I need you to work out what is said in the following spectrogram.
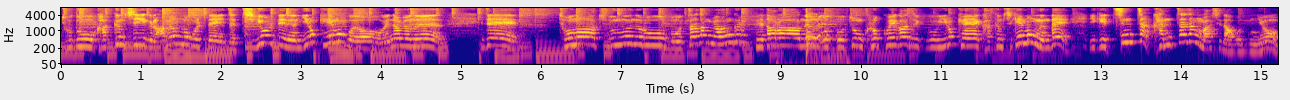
저도 가끔씩 라면 먹을 때 이제 지겨울 때는 이렇게 해 먹어요. 왜냐면은 이제 전화 주문으로 뭐 짜장면 한 그릇 배달하는 것도 좀 그렇고 해가지고 이렇게 가끔씩 해먹는데 이게 진짜 간짜장 맛이 나거든요.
